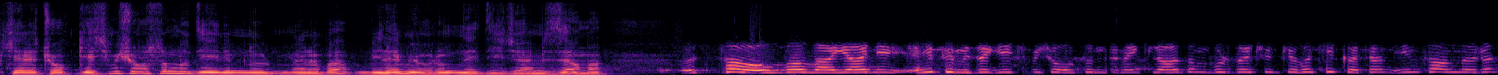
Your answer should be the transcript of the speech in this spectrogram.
Bir kere çok geçmiş olsun mu diyelim Nur? Merhaba. Bilemiyorum ne diyeceğimizi ama. Sağ ol. Valla yani hepimize geçmiş olsun demek lazım. Burada çünkü hakikaten insanların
